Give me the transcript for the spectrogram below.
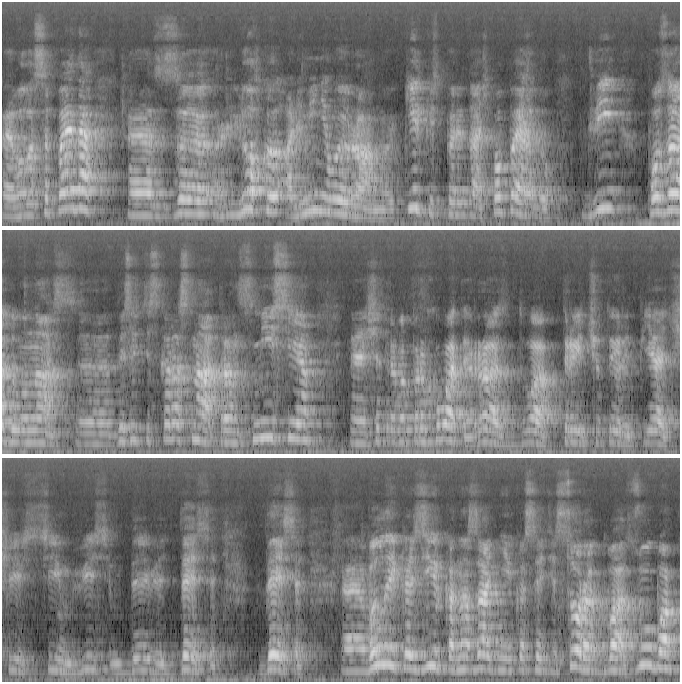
е, велосипеда е, з легкою алюмінієвою рамою. Кількість передач попереду дві, позаду у нас е, 10-скоросна трансмісія. Е, Ще треба порахувати. Раз, два, три, чотири, п'ять, шість, сім, вісім, дев'ять, десять, десять. Е, Велика зірка на задній касеті 42 зуба.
